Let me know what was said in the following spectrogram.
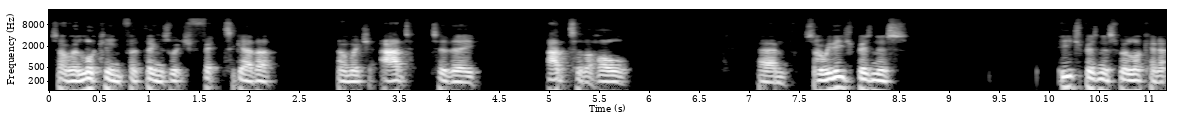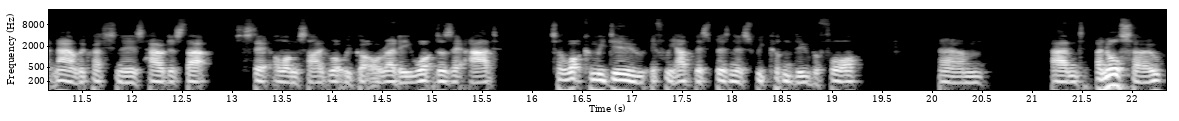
So we're looking for things which fit together and which add to the add to the whole. Um, so with each business, each business we're looking at now, the question is how does that sit alongside what we've got already? What does it add? So what can we do if we had this business we couldn't do before? Um, and and also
